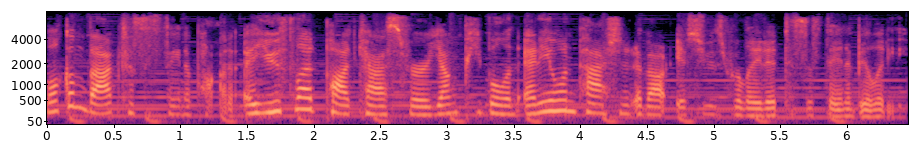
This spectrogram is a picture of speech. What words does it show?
Welcome back to Sustainapod, a youth led podcast for young people and anyone passionate about issues related to sustainability.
